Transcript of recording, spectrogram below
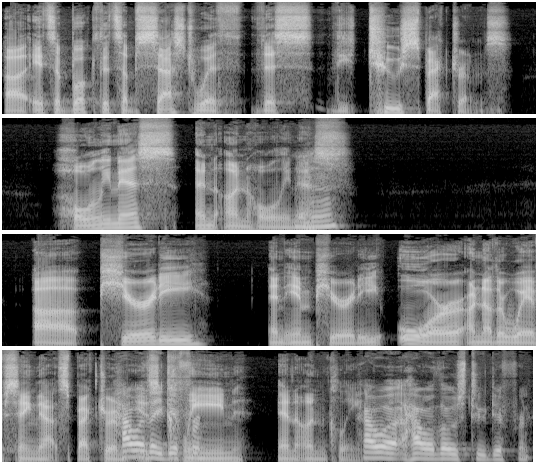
uh, it's a book that's obsessed with this, the two spectrums holiness and unholiness uh, purity and impurity, or another way of saying that spectrum How are is they different? clean and unclean. How are, how are those two different?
